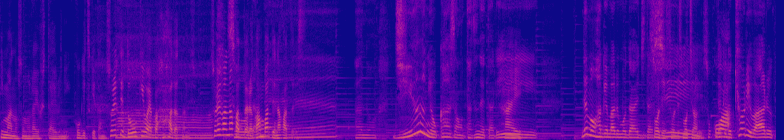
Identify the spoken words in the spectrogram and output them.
今のそのライフスタイルにこぎつけたんです。それって動機はやっぱ母だったんですよ。それがなかったら頑張ってなかったです、ねあの自由にお母さんを訪ねたり、はい。でも励まるも大事だし。そうですそうです。もちろんそこはだけど距離はあるか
